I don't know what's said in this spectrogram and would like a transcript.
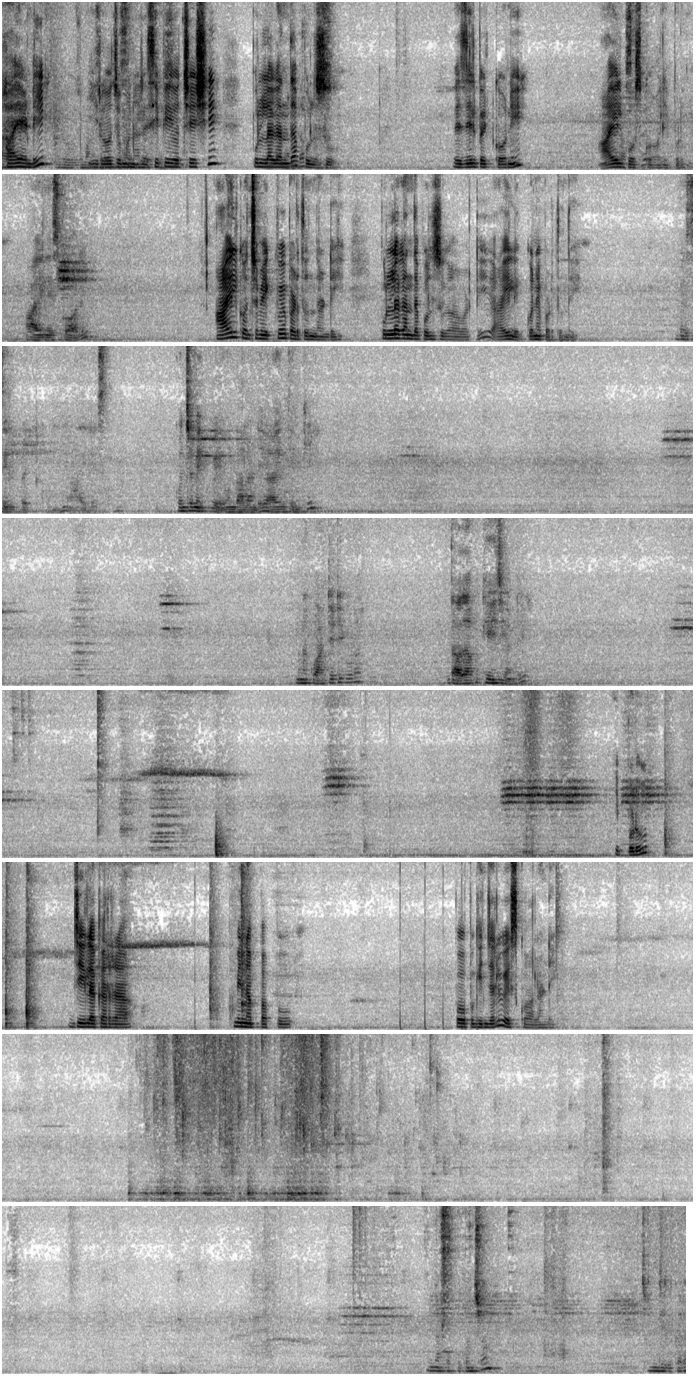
Hi అండి. ఈరోజు మన రెసిపీ వచ్చేసి పుల్లగంద పులుసు. వెజిల్ పెట్టుకొని ఆయిల్ పోసుకోవాలి ఇప్పుడు. ఆయిల్ వేసుకోవాలి. ఆయిల్ కొంచెం ఎక్కువే పడుతుందండి. పుల్లగంద పులుసు కాబట్టి ఆయిల్ ఎక్కువనే పడుతుంది. బెజిల్ పెట్టుకొని ఆయిల్ వేసుకొని కొంచెం ఎక్కువే ఉండాలండి ఆయిల్ దీనికి. మన క్వాంటిటీ కూడా దాదాపు కేజీ అండి. ఇప్పుడు జీలకర్ర మినప్పప్పు పోపు గింజలు వేసుకోవాలండి మినపప్పు కొంచెం కొంచెం జీలకర్ర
